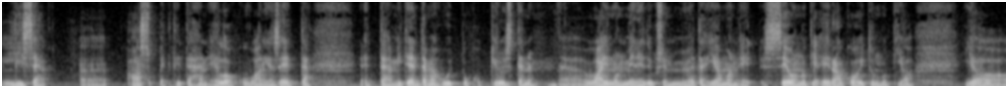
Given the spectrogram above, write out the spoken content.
lisäaspekti tähän elokuvaan ja se, että, että miten tämä huippukokki oli sitten vaimon menetyksen myötä hieman e, seonnut ja erakoitunut ja, ja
